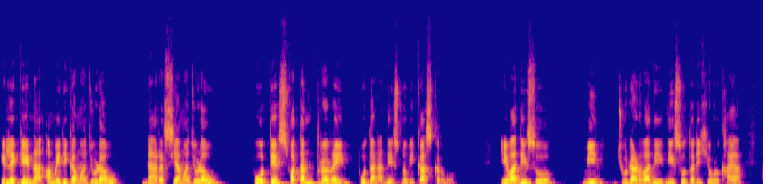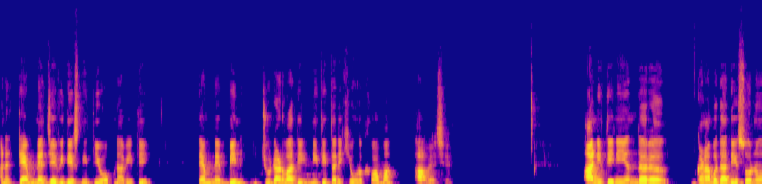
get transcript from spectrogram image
એટલે કે ના અમેરિકામાં જોડાવું, ના રશિયામાં જોડાવું, પોતે સ્વતંત્ર રહીને પોતાના દેશનો વિકાસ કરવો. એવા દેશો બિન જોડાણવાદી દેશો તરીકે ઓળખાયા અને તેમને જે વિદેશ નીતિઓ અપનાવી હતી, તેમને બિન જોડાણવાદી નીતિ તરીકે ઓળખવામાં આવે છે. આ નીતિની અંદર ઘણા બધા દેશોનો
